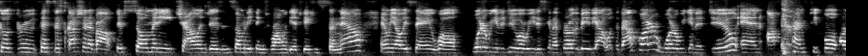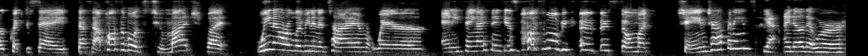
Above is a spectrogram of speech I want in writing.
go through this discussion about there's so many challenges and so many things wrong with the education system now. And we always say, well, what are we going to do? Are we just going to throw the baby out with the bathwater? What are we going to do? And oftentimes people are quick to say, that's not possible. It's too much. But we now are living in a time where anything I think is possible because there's so much change happening. Yeah, I know that we're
